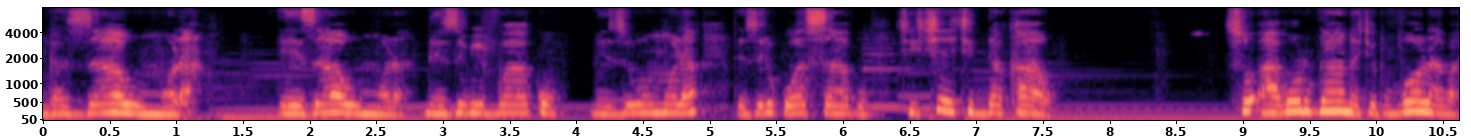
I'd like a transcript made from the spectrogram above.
nga zaawummula. Ezaawummula nezibivaako neziwummula teziri ku whatsapp kiki ekiddako awo? So abooluganda kyetuva olaba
